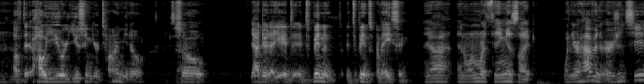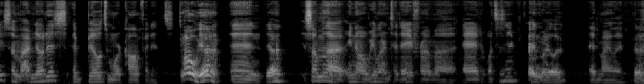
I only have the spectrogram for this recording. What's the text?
Mhm. of the, how you're using your time you know so yeah dude it, it's been it's been amazing Yeah, and one more thing is like when you're having urgency, something I've noticed, it builds more confidence. oh yeah And Yeah. some of that, you know, we learned today from uh, Ed, what's his name? ed life Ed Mylett. Yeah.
